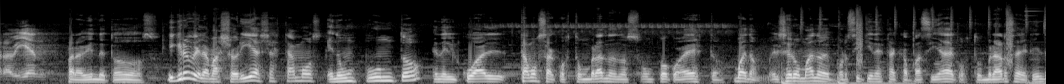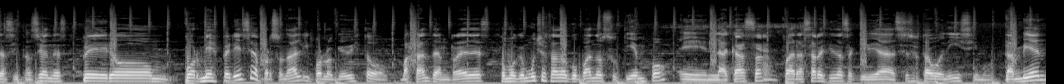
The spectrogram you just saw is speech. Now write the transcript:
para bien. Para bien de todos. Y creo que la mayoría ya estamos en un punto en el cual estamos acostumbrándonos un poco a esto. Bueno, el ser humano de por sí tiene esta capacidad de acostumbrarse a distintas situaciones, pero mm, por mi experiencia personal y por lo que he visto bastante en redes, como que muchos están ocupando su tiempo en la casa para hacer distintas actividades. Eso está buenísimo. También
